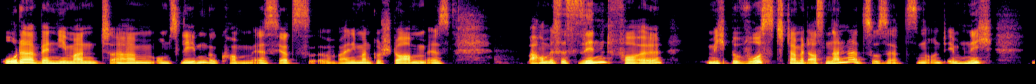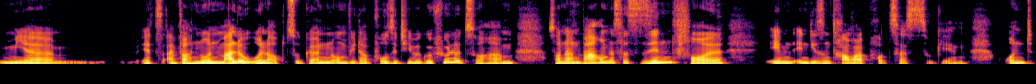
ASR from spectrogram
Oder wenn jemand ähm, ums Leben gekommen ist, jetzt, weil jemand gestorben ist, warum ist es sinnvoll, mich bewusst damit auseinanderzusetzen und eben nicht mir jetzt einfach nur einen Malle-Urlaub zu gönnen, um wieder positive Gefühle zu haben, sondern warum ist es sinnvoll, eben in diesen Trauerprozess zu gehen. Und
